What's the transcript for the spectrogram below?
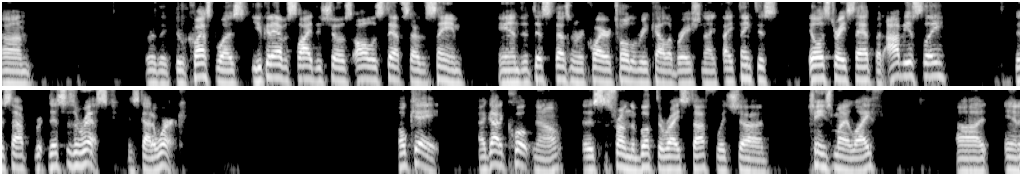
um, or the, the request was, you could have a slide that shows all the steps are the same and that this doesn't require total recalibration. I, I think this illustrates that, but obviously this, op- this is a risk. It's got to work. Okay, I got a quote now. This is from the book The Right Stuff, which uh, changed my life. Uh, and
